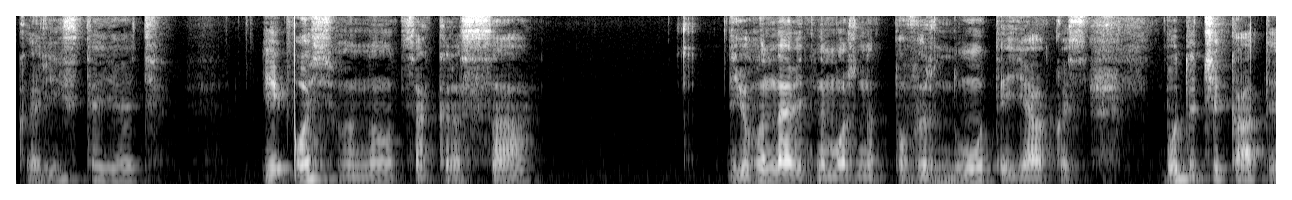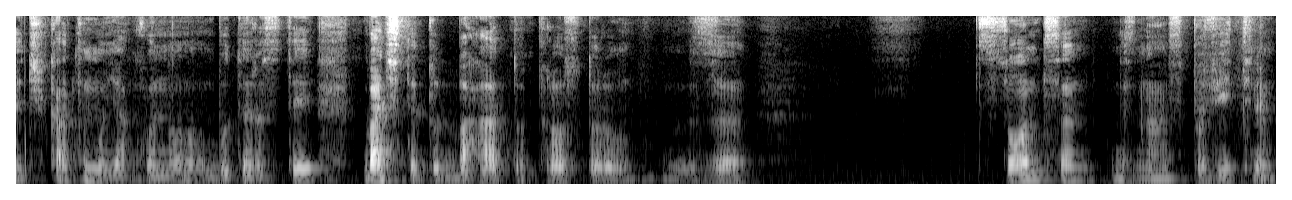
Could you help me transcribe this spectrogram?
корі стоять. І ось воно, ця краса. Його навіть не можна повернути якось. Буду чекати, чекатиму, як воно буде рости. Бачите, тут багато простору з сонцем, не знаю, з повітрям.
